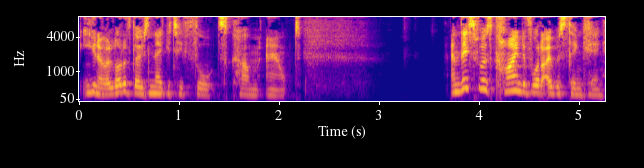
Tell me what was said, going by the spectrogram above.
you know, a lot of those negative thoughts come out. And this was kind of what I was thinking.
